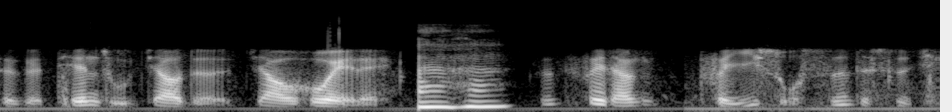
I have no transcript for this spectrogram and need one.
这个天主教的教会嘞？嗯哼，这是非常匪夷所思的事情。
